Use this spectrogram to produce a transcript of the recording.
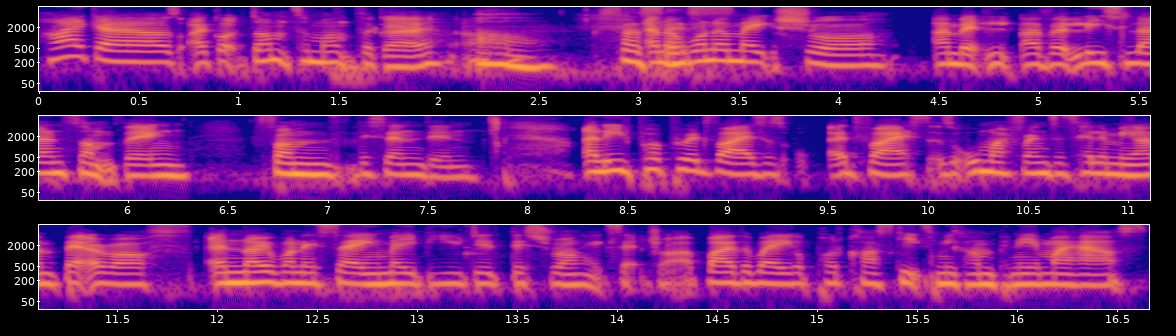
"Hi girls, I got dumped a month ago, Oh. so and I want to make sure I'm at, I've at least learned something." From this ending, I need proper advice. As, advice, as all my friends are telling me I'm better off, and no one is saying maybe you did this wrong, etc. By the way, your podcast keeps me company in my house,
